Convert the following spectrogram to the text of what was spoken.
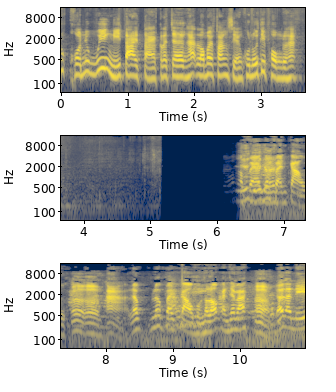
ทุกคนนี่วิ่งหนีตายแตกกระเจิงฮะลองไปฟังเสียงคุณวุฒิพงศ์ดูฮะกับแฟนเรื่องแฟนเก่า เออเอออ่า แล้วเรื่องแฟนเก่าผมทะเลาะกันใช่ไหมเออแล้วตอนนี้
